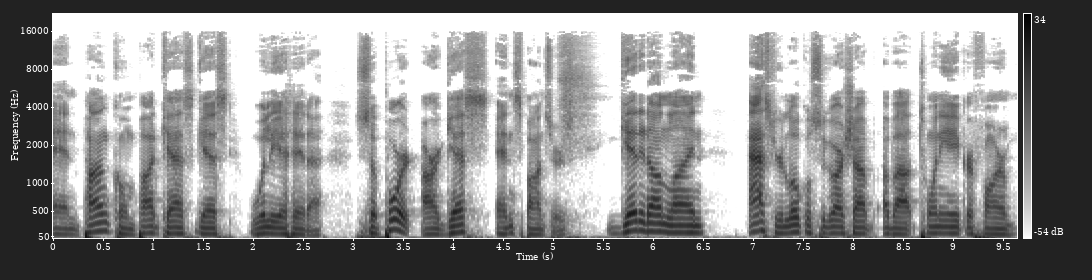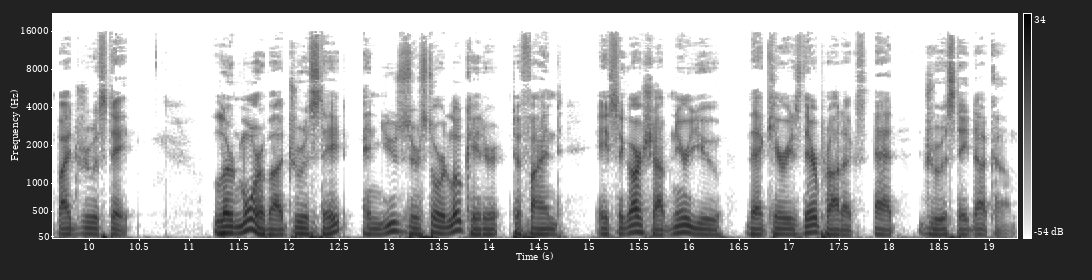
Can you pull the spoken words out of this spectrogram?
and Pan Con podcast guest Willie Herrera. Support our guests and sponsors. Get it online. Ask your local cigar shop about 20 Acre Farm by Drew Estate. Learn more about Drew Estate and use their store locator to find a cigar shop near you that carries their products at drewestate.com.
